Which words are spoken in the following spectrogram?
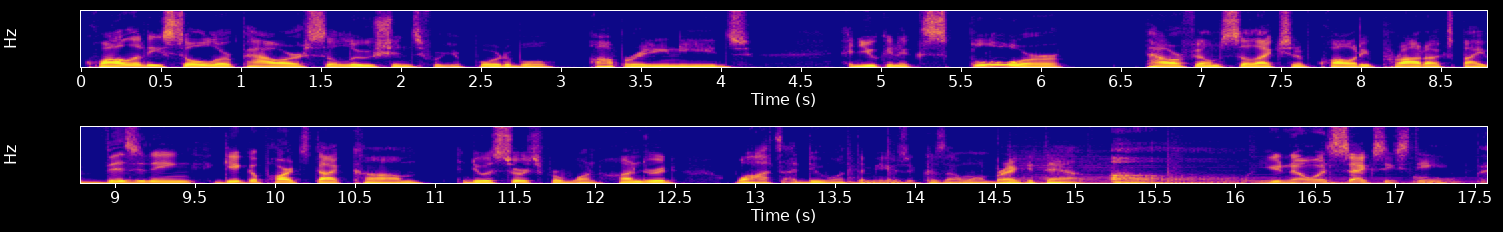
quality solar power solutions for your portable operating needs, and you can explore PowerFilm's selection of quality products by visiting gigaparts.com and do a search for 100 watts. I do want the music because I want to break it down. Oh, you know what's sexy, Steve? Oh,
